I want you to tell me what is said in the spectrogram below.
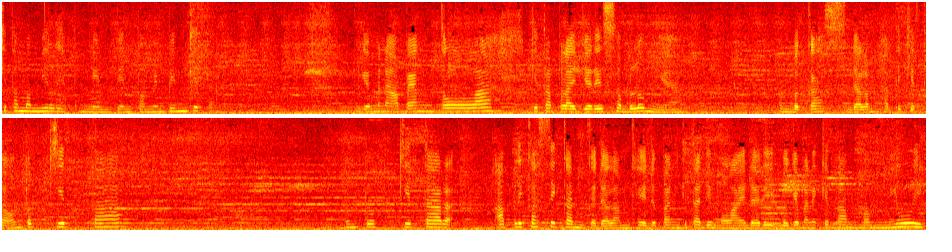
kita memilih pemimpin-pemimpin kita. Bagaimana apa yang telah kita pelajari sebelumnya membekas dalam hati kita untuk kita untuk kita aplikasikan ke dalam kehidupan kita dimulai dari bagaimana kita memilih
